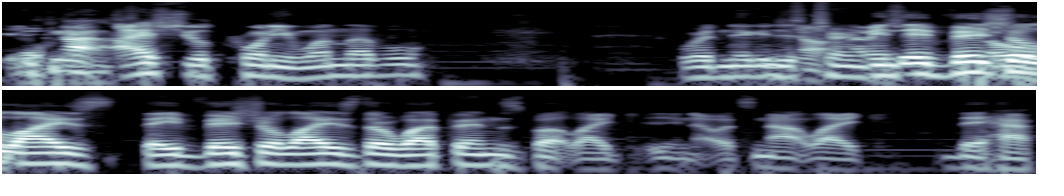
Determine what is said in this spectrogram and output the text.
it's not. Eyeshield 21 level where nigga just No, turns. I mean, they Oh, visualize they visualize their weapons, but like you know, it's not like they have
